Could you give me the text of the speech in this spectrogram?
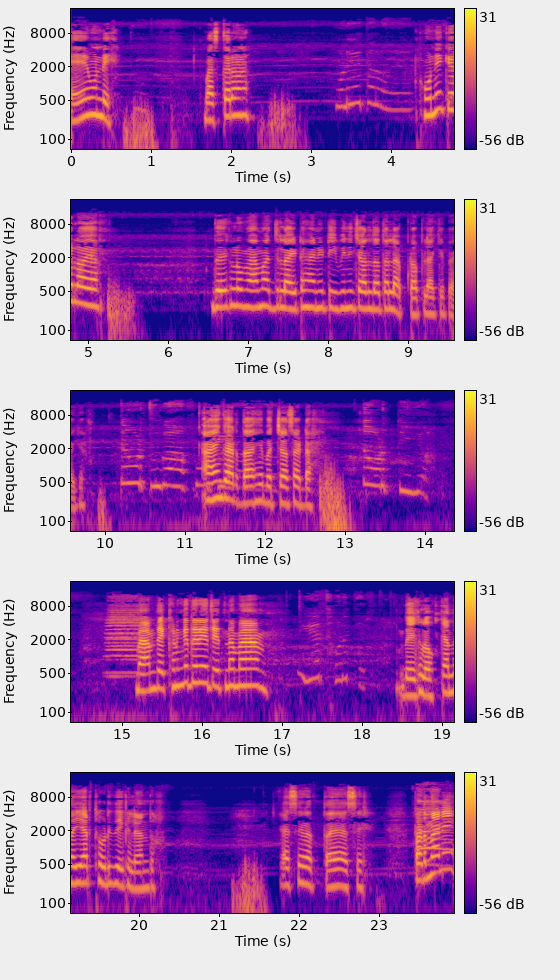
ਏ ਮੁੰਡੇ। ਬਸ ਕਰ ਹੁਣ। ਹੁਣੇ ਕਿਉਂ ਲਾਇਆ? ਦੇਖ ਲਓ ਮੈਮ ਅੱਜ ਲਾਈਟ ਹੈ ਨਹੀਂ ਟੀਵੀ ਨਹੀਂ ਚੱਲਦਾ ਤਾਂ ਲੈਪਟਾਪ ਲੈ ਕੇ ਪੈ ਗਿਆ। ਐਂ ਕਰਦਾ ਇਹ ਬੱਚਾ ਸਾਡਾ। ਮੈਮ ਦੇਖਣਗੇ ਤੇਰੇ ਚੇਤਨਾ ਮੈਮ ਦੇਖ। ਲਓ ਕਹਿੰਦਾ ਯਾਰ ਥੋੜੀ ਦੇਖ ਲੈਣ ਦੋ। ਐਸੇ ਹੁੰਦਾ ਹੈ ਐਸੇ। ਪੜਨਾ ਨਹੀਂ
